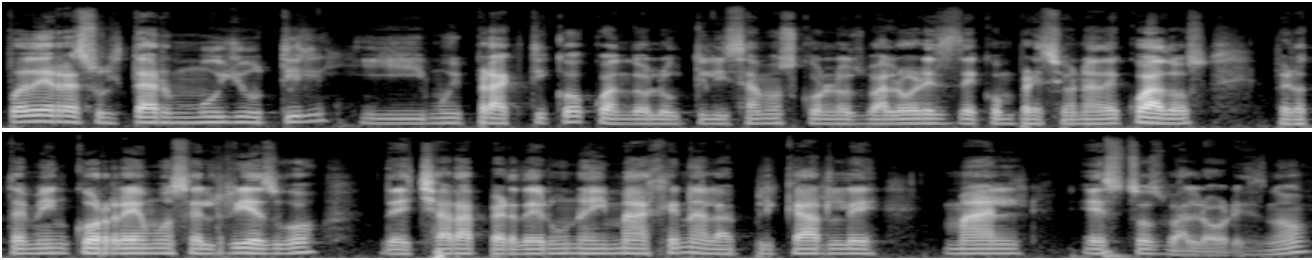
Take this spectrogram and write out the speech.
Puede resultar muy útil y muy práctico cuando lo utilizamos con los valores de compresión adecuados, pero también corremos el riesgo de echar a perder una imagen al aplicarle mal estos valores, ¿no?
